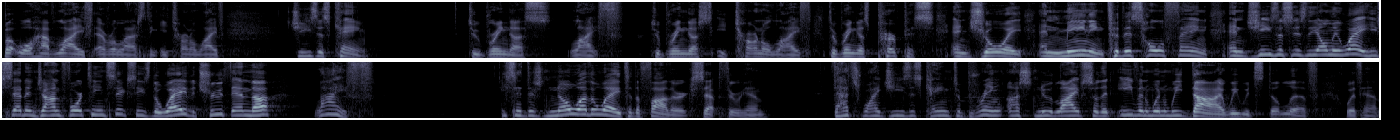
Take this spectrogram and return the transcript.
but will have life, everlasting, eternal life. Jesus came to bring us life, to bring us eternal life, to bring us purpose and joy and meaning to this whole thing. And Jesus is the only way. He said in John 14, 6, He's the way, the truth, and the life. He said, There's no other way to the Father except through Him. That's why Jesus came to bring us new life so that even when we die, we would still live with Him.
